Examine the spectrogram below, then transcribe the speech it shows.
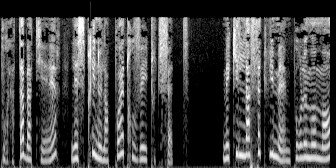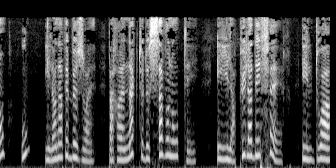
pour la tabatière, l'esprit ne l'a point trouvée toute faite, mais qu'il l'a faite lui-même pour le moment où il en avait besoin, par un acte de sa volonté, et il a pu la défaire. Il doit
